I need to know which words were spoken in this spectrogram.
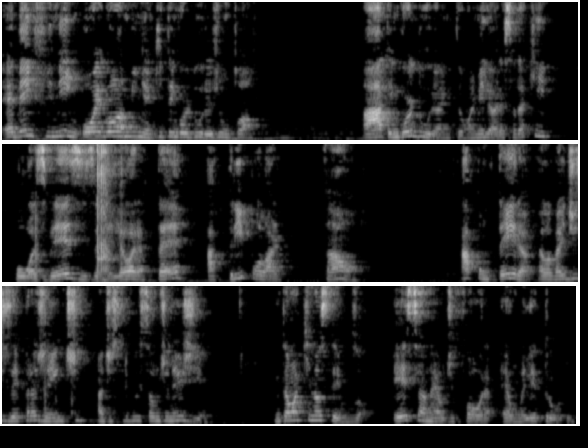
é bem fininho ou é igual a minha que tem gordura junto, ó? Ah, tem gordura, então é melhor essa daqui. Ou às vezes é melhor até a tripolar, tá? Ó. A ponteira, ela vai dizer pra gente a distribuição de energia. Então aqui nós temos, ó, esse anel de fora é um eletrodo.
